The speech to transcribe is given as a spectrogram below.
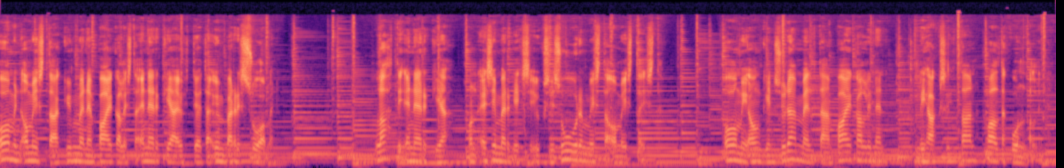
Oomin omistaa kymmenen paikallista energiayhtiötä ympäri Suomen. Lahti Energia on esimerkiksi yksi suurimmista omistajista. Oomi onkin sydämeltään paikallinen, lihaksiltaan valtakunnallinen.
